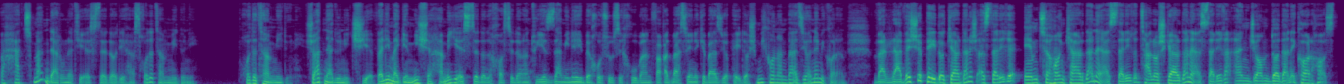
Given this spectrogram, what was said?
و حتما درونت استعدادی هست خودت هم می‌دونی. خودت هم می‌دونی. شاید ندونی چیه ولی مگه میشه همه استعداد خاصی دارن توی زمینه به خصوصی خوبن فقط بحث اینه که بعضیا پیداش می‌کنن بعضیا نمی‌کنن؟ و روش پیدا کردنش از طریق امتحان کردنه از طریق تلاش کردنه از طریق انجام دادن کارهاست.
